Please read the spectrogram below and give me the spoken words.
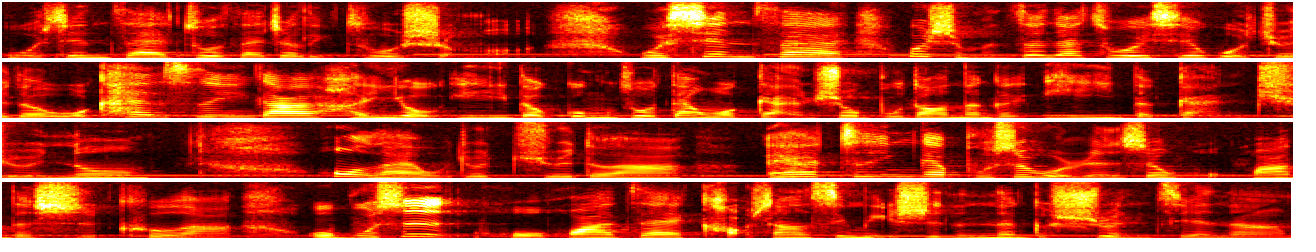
我现在坐在这里做什么？我现在为什么正在做一些我觉得我看似应该很有意义的工作，但我感受不到那个意义的感觉呢？后来我就觉得啊。哎呀，这应该不是我人生火花的时刻啊！我不是火花在考上心理师的那个瞬间啊。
